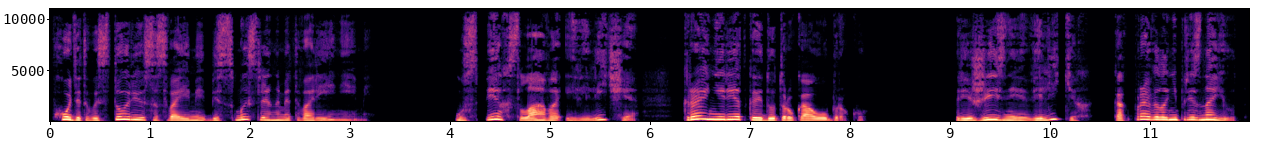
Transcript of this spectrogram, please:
входят в историю со своими бессмысленными творениями. Успех, слава и величие крайне редко идут рука об руку. При жизни великих, как правило, не признают,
